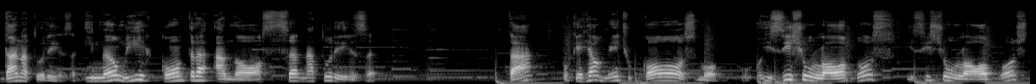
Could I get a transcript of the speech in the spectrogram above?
da natureza e não ir contra a nossa natureza, tá? Porque realmente o cosmo existe um logos, existe um logos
